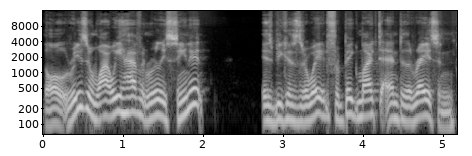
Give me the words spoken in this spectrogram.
the reason why we haven't really seen it is because they're waiting for Big Mike to enter the race and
